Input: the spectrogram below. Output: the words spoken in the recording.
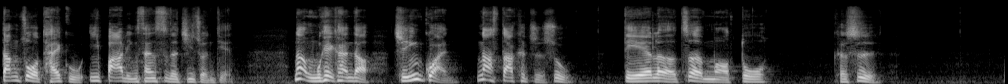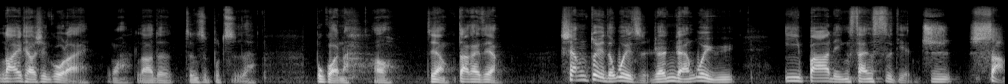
当做台股一八零三四的基准点，那我们可以看到，尽管纳斯达克指数跌了这么多，可是拉一条线过来，哇，拉的真是不值啊！不管了，好，这样大概这样。相对的位置仍然位于一八零三四点之上，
